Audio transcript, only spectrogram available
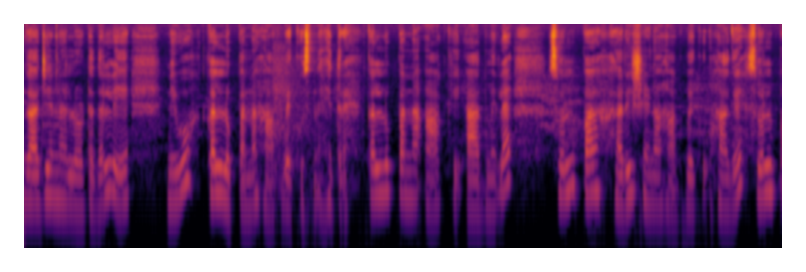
ಗಾಜಿನ ಲೋಟದಲ್ಲಿ ನೀವು ಕಲ್ಲುಪ್ಪನ್ನು ಹಾಕಬೇಕು ಸ್ನೇಹಿತರೆ. ಕಲ್ಲುಪ್ಪನ್ನು ಹಾಕಿ ಆದಮೇಲೆ ಸ್ವಲ್ಪ ಅರಿಶಿಣ ಹಾಕಬೇಕು. ಹಾಗೆ ಸ್ವಲ್ಪ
